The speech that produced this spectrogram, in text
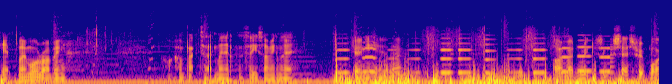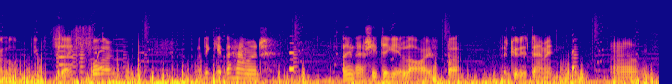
Yep, no more rubbing. I'll come back to that in a minute, I can see something there. Can you hear that? I've had mixed success with my live dig today, although I did get the hammered, I didn't actually dig it live, but as good as damn it. Um,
